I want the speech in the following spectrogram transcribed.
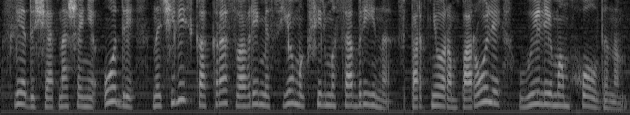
Следующие отношения Одри начались как раз во время съемок фильма «Сабрина» с партнером по роли Уильямом Холденом.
